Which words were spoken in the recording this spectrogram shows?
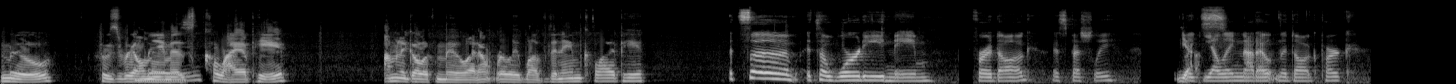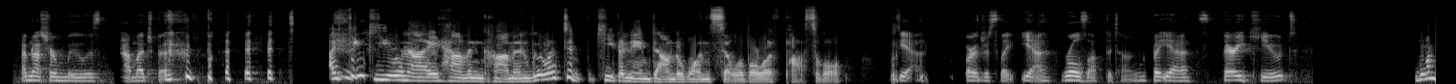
Moo, whose real name is Moo. Calliope. I'm gonna go with Moo. I don't really love the name Calliope. It's a it's a wordy name for a dog, especially Yes. like yelling that out in the dog park. I'm not sure moo is that much better, but I think you and I have in common. We like to keep a name down to one syllable if possible. yeah. Or just like, yeah, rolls off the tongue. But yeah, it's very cute. Yeah.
